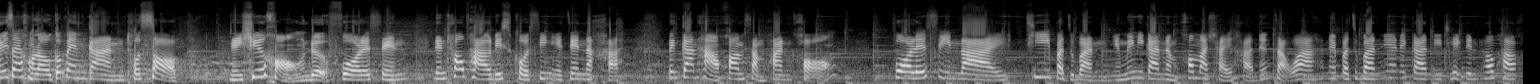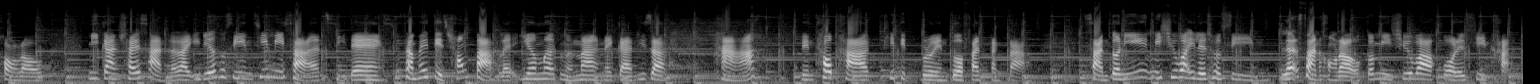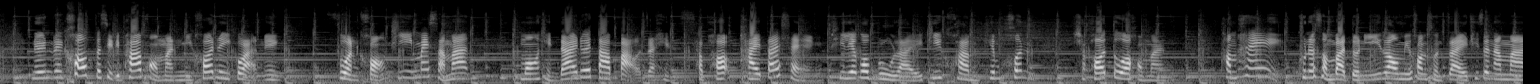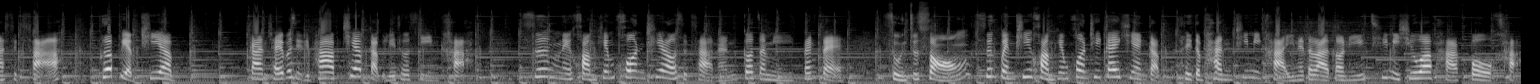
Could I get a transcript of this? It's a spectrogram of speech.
วิจัยของเราก็เป็นการทดสอบในชื่อของ the fluorescent dental plaque disclosing agent นะคะ เป็นการหาความสัมพันธ์ของ fluorescein dye ที่ปัจจุบันยังไม่มีการนำเข้ามาใช้ค่ะ เนื่องจากว่าในปัจจุบันเนี่ยในการ detect dental plaque ของเรา มีการใช้สารละลายอีเดียโทซินที่มีสารสีแดง ซึ่งทำให้ติดช่องปากและเยื่อเมือกจำนวนมากในการที่จะหา dental plaque ที่ติดบริเวณตัวฟันต่างๆ สารตัวนี้มีชื่อว่าอิเลโทรซีน และสารของเราก็มีชื่อว่าฟอเรซีนค่ะในในข้อประสิทธิภาพของมันมีข้อดีกว่าในส่วนของที่ไม่สามารถมองเห็นได้ด้วยตาเปล่าจะเห็นเฉพาะภายใต้แสงที่เรียกว่าบลูไลท์ที่ความเข้มข้นเฉพาะตัวของมันทำให้คุณสมบัติตัวนี้เรามีความสนใจที่จะนำมาศึกษาเพื่อเปรียบเทียบการใช้ประสิทธิภาพเทียบกับอิเลโทซีนค่ะ ซึ่งในความเข้มข้นที่เราศึกษานั้นก็จะมีตั้งแต่ 0.2 ซึ่งเป็นที่ความเข้มข้นที่ใกล้เคียงกับผลิตภัณฑ์ที่มีขายอยู่ในตลาดตอนนี้ที่มีชื่อว่าพาร์คโปค่ะ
